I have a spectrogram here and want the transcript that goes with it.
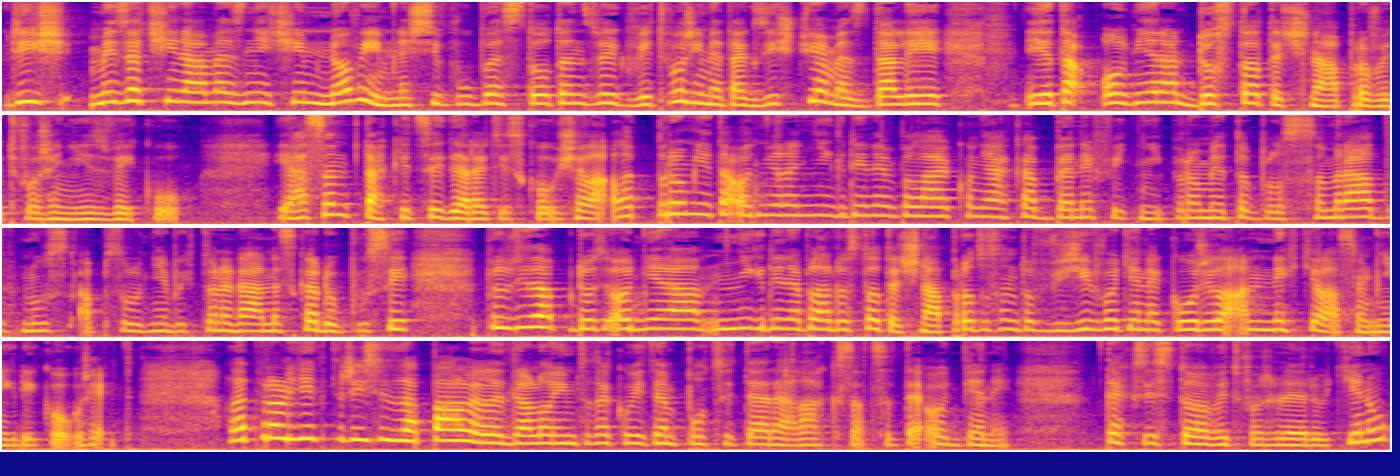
Když my začínáme s něčím novým, než si vůbec to ten zvyk vytvoříme, tak zjišťujeme, zdali je ta odměna dostatečná pro vytvoření zvyku. Já jsem taky cigarety zkoušela, ale pro mě ta odměna nikdy nebyla jako nějaká benefitní. Pro mě to byl smrad, hnus, absolutně bych to nedala dneska do pusy, protože ta odměna nikdy nebyla dostatečná, proto jsem to v životě nekouřila a nechtěla jsem nikdy kouřit. Ale pro lidi, kteří si zapálili, dalo jim to takový ten pocit té relaxace, té odměny, tak si z toho vytvořili rutinu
